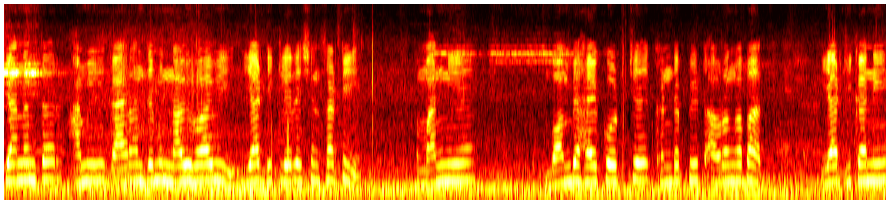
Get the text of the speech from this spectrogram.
त्यानंतर आम्ही गायरान जमीन नावी व्हावी या डिक्लेरेशनसाठी माननीय बॉम्बे हायकोर्टचे खंडपीठ औरंगाबाद या ठिकाणी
